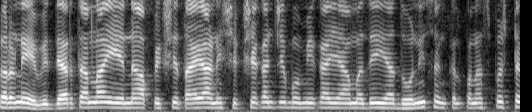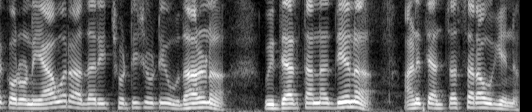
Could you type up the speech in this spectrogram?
करणे विद्यार्थ्यांना येणं अपेक्षित आहे आणि शिक्षकांची भूमिका यामध्ये या दोन्ही संकल्पना स्पष्ट करून यावर आधारित छोटी छोटी उदाहरणं विद्यार्थ्यांना देणं आणि त्यांचा सराव घेणं.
